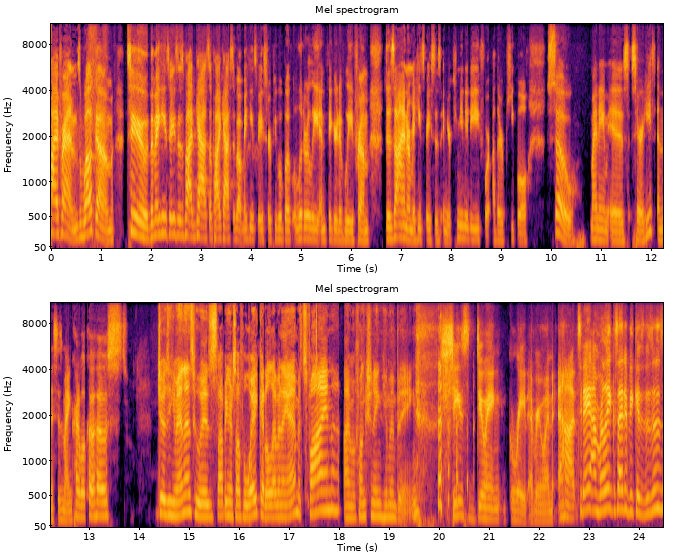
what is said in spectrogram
Hi, friends. Welcome to the Making Spaces podcast, a podcast about making space for people, both literally and figuratively, from design or making spaces in your community for other people. So, my name is Sarah Heath, and this is my incredible co host. Josie Jimenez, who is slapping herself awake at 11 a.m. It's fine. I'm a functioning human being. She's doing great, everyone. Uh, today, I'm really excited because this is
